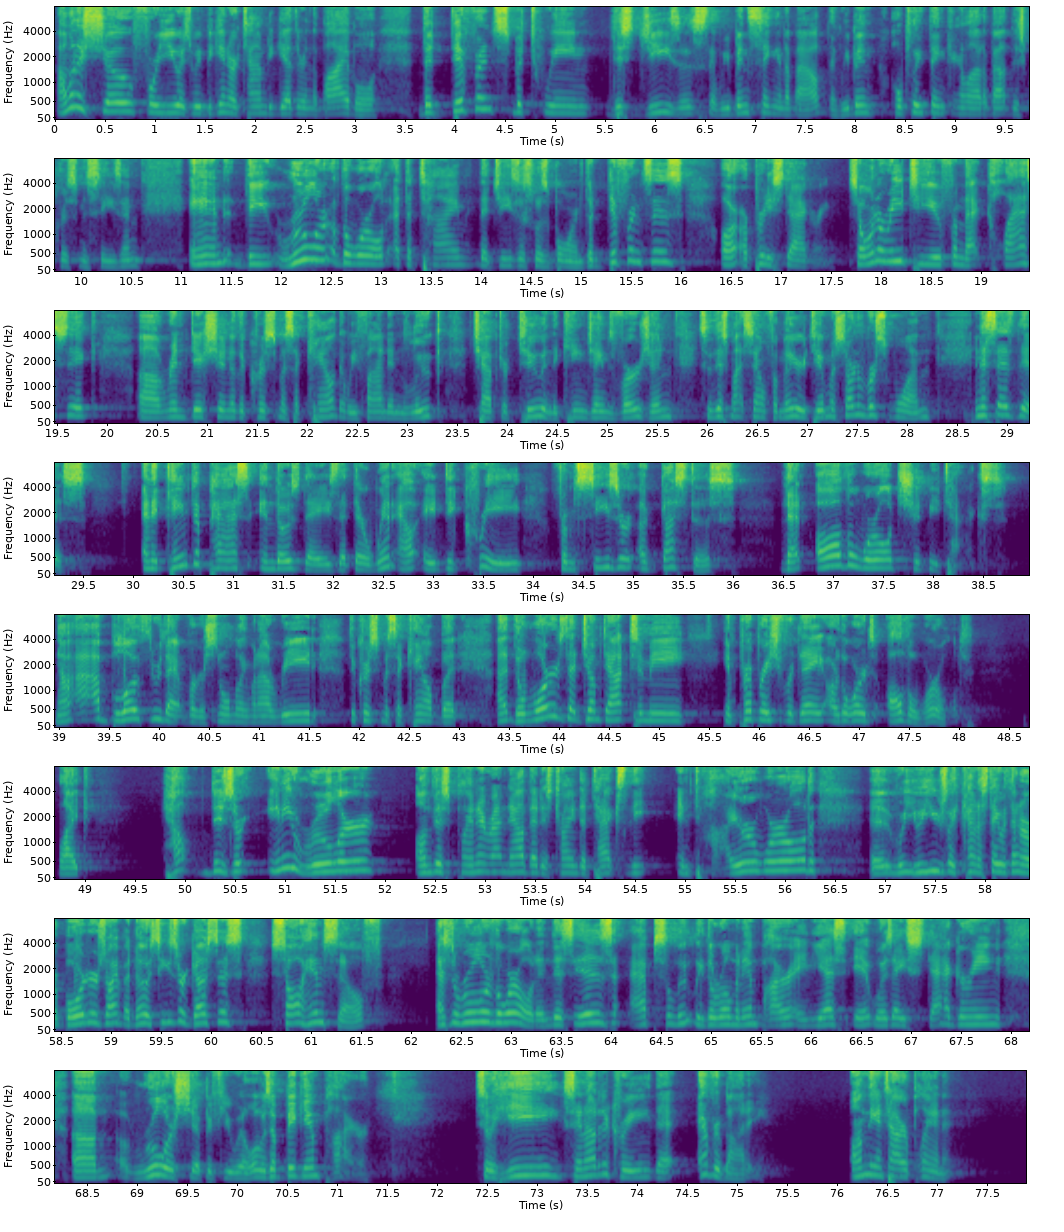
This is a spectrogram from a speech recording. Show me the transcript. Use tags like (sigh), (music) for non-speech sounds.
I want to show for you as we begin our time together in the Bible the difference between this Jesus that we've been singing about, that we've been hopefully thinking a lot about this Christmas season, and the ruler of the world at the time that Jesus was born. The differences are, are pretty staggering. So I want to read to you from that classic uh, rendition of the Christmas account that we find in Luke chapter 2 in the King James Version. So this might sound familiar to you. I'm going to start in verse 1, and it says this And it came to pass in those days that there went out a decree from Caesar Augustus that all the world should be taxed. Now, I blow through that verse normally when I read the Christmas account, but uh, the words that jumped out to me in preparation for today are the words all the world. Like, how is there any ruler on this planet right now that is trying to tax the entire world? Uh, we usually kind of stay within our borders, right? But no, Caesar Augustus saw himself as the ruler of the world. And this is absolutely the Roman Empire. And yes, it was a staggering um, rulership, if you will. It was a big empire. So he sent out a decree that everybody on the entire planet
